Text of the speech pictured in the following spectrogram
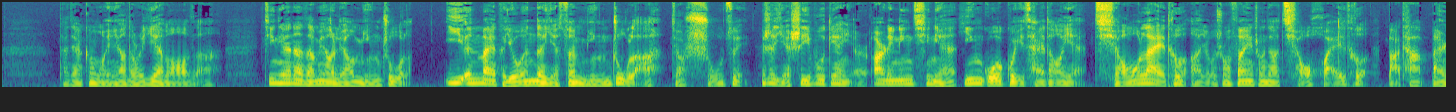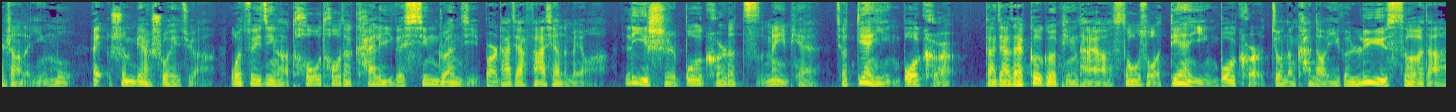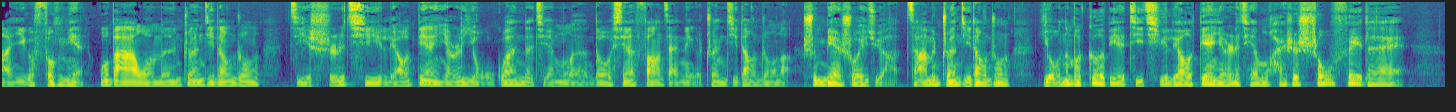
大家跟我一样都是夜猫子啊。今天呢，咱们要聊名著了。伊恩·麦克尤恩的也算名著了啊，叫《赎罪》，其实也是一部电影。二零零七年，英国鬼才导演乔赖特啊，有的时候翻译成叫乔怀特，把它搬上了荧幕。哎，顺便说一句啊，我最近啊偷偷的开了一个新专辑，不知道大家发现了没有啊？历史剥壳的姊妹篇叫电影剥壳。大家在各个平台啊搜索“电影播客”，就能看到一个绿色的啊一个封面。我把我们专辑当中几十期聊电影有关的节目呢，都先放在那个专辑当中了。顺便说一句啊，咱们专辑当中有那么个别几期聊电影的节目还是收费的嘞，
